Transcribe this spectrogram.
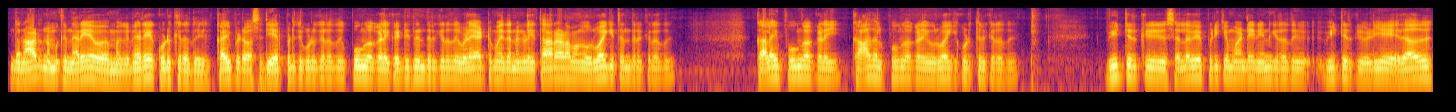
இந்த நாடு நமக்கு நிறைய ம- நிறைய கொடுக்கிறது. கழிப்பிட வசதி ஏற்படுத்தி கொடுக்கிறது. பூங்காக்களை கட்டி தந்திருக்கிறது. விளையாட்டு மைதானங்களை தாராளமாக உருவாக்கி தந்திருக்கிறது. கலை பூங்காக்களை காதல் பூங்காக்களை உருவாக்கி கொடுத்திருக்கிறது. வீட்டிற்கு செல்லவே பிடிக்க மாட்டேன் என்கிறது. வீட்டிற்கு வெளியே ஏதாவது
